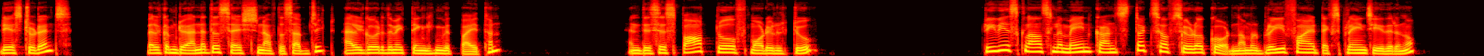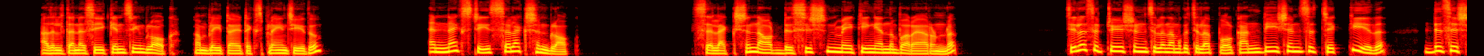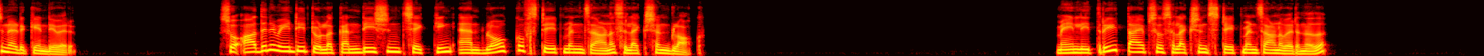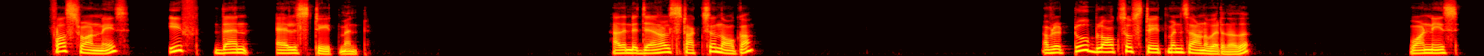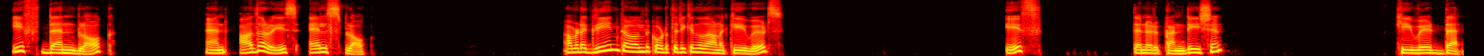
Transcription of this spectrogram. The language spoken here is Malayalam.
Dear students, welcome to another session of the subject Algorithmic Thinking with Python. And this is part 2 of Module 2. Previous ക്ലാസ്സിലെ main constructs of pseudo code നമ്മൾ ബ്രീഫായിട്ട് എക്സ്പ്ലെയിൻ ചെയ്തിരുന്നു അതിൽ തന്നെ സീക്വൻസിങ് ബ്ലോക്ക് കംപ്ലീറ്റ് ആയിട്ട് എക്സ്പ്ലെയിൻ ചെയ്തു. ആൻഡ് നെക്സ്റ്റ് ഈ selection block selection or decision making എന്ന് പറയാറുണ്ട്. ചില സിറ്റുവേഷൻസിൽ നമുക്ക് ചിലപ്പോൾ കണ്ടീഷൻസ് ചെക്ക് ചെയ്ത് ഡിസിഷൻ എടുക്കേണ്ടി വരും. സോ അതിന് വേണ്ടിയിട്ടുള്ള condition checking and block of statements ആണ് selection block mainly three types of selection statements ആണ് വരുന്നത്. First one is if then else statement അതിന്റെ ജനറൽ സ്ട്രക്ചർ നോക്കാം. അവിടെ ടു ബ്ലോക്സ് ഓഫ് സ്റ്റേറ്റ്മെന്റ്സ് ആണ് വരുന്നത്. One is if then block and other is else block അവിടെ ഗ്രീൻ കളറിൽ കൊടുത്തിരിക്കുന്നതാണ് കീവേഡ്സ് ഇഫ് ദെൻ ഒരു കണ്ടീഷൻ കീവേഡ് ദെൻ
